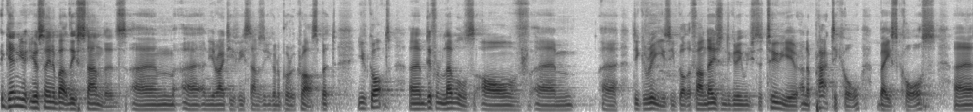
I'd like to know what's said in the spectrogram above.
Again, you're saying about these standards um, uh, and your ITTP standards that you're going to put across, but you've got um, different levels of um, uh, degrees. You've got the foundation degree, which is a two-year, and a practical-based course, uh,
